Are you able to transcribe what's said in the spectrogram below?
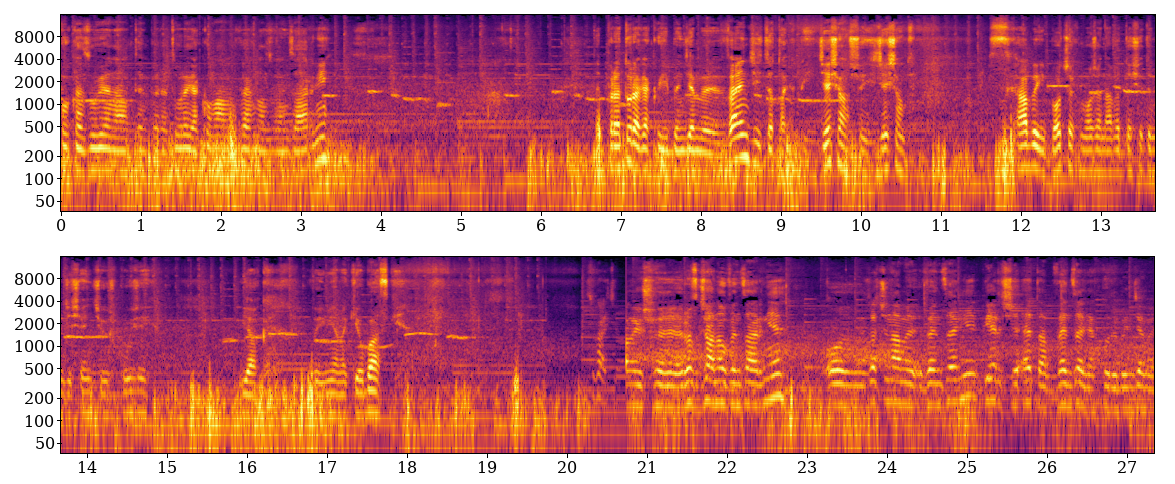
pokazuje nam temperaturę, jaką mamy wewnątrz wędzarni. Temperatura, w jakiej będziemy wędzić, to tak 50-60 schaby i boczek, może nawet do 70 już później, jak wyjmiemy kiełbaski. Mamy już e, rozgrzaną wędzarnię. Zaczynamy wędzenie. Pierwszy etap wędzenia, który będziemy e,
